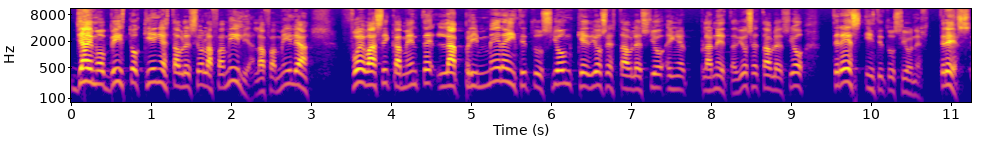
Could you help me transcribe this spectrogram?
Ya hemos visto quién estableció la familia. La familia fue básicamente la primera institución que Dios estableció en el planeta. Dios estableció tres instituciones, tres.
